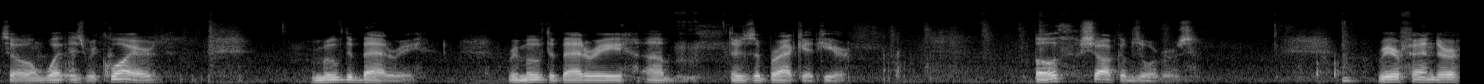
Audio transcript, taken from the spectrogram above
So what is required, remove the battery remove the battery um, there's a bracket here both shock absorbers rear fender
